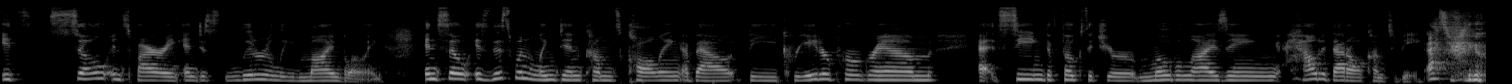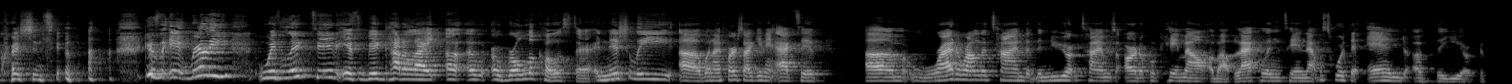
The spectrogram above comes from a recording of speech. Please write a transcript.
it's so inspiring and just literally mind blowing. And so, is this when LinkedIn comes calling about the creator program, seeing the folks that you're mobilizing? How did that all come to be? That's a really good question, too. Because it really, with LinkedIn, it's been kind of like a, a, a, roller coaster. Initially, uh, when I first started getting active, um, right around the time that the New York Times article came out about Black LinkedIn, that was toward the end of the year, the,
